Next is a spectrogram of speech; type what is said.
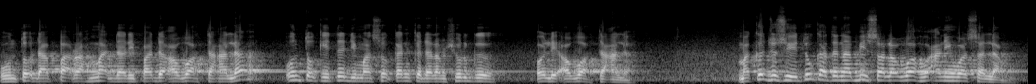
untuk dapat rahmat daripada Allah Ta'ala untuk kita dimasukkan ke dalam syurga oleh Allah Ta'ala. Maka justru itu kata Nabi SAW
